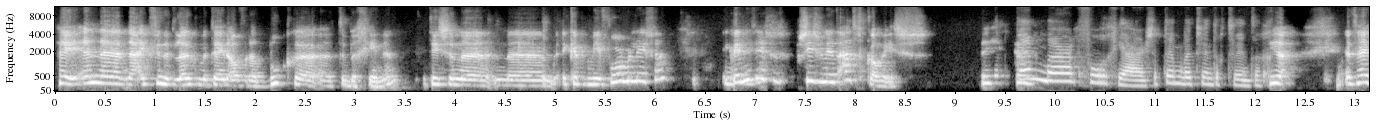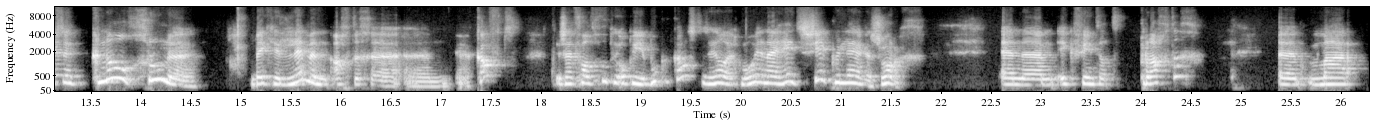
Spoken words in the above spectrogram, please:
Hey, en uh, nou, ik vind het leuk om meteen over dat boek uh, te beginnen. Het is een, eh, een, ik heb hem hier voor me liggen. Ik weet niet even precies wanneer het uitgekomen is. September vorig jaar, september 2020. Ja, het heeft een knalgroene, beetje lemonachtige uh, kaft. Dus hij valt goed op in je boekenkast. Dat is heel erg mooi. En hij heet Circulaire Zorg. En uh, ik vind dat prachtig. Uh, maar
